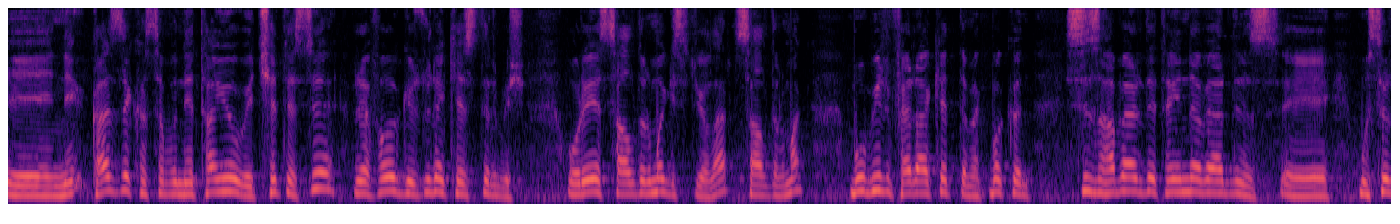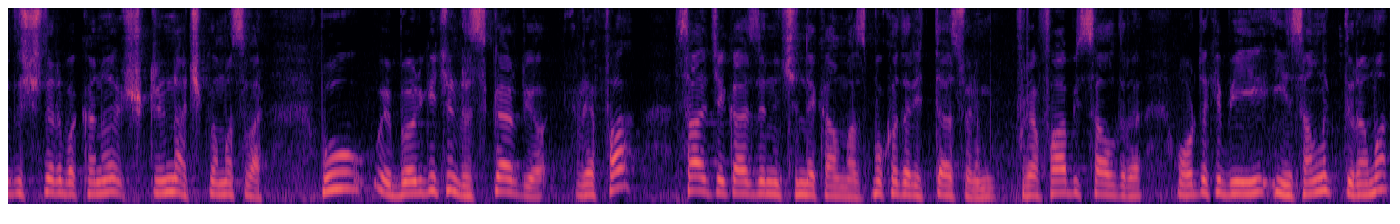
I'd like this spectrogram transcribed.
e, Gazze kasabı Netanyahu ve çetesi refahı gözüne kestirmiş. Oraya saldırmak istiyorlar. Saldırmak. Bu bir felaket demek. Bakın siz haber detayında verdiniz. E, Mısır Dışişleri Bakanı Şükrü'nün açıklaması var. Bu e, bölge için riskler diyor. Refah sadece Gazze'nin içinde kalmaz. Bu kadar iddia söyleyeyim. Refah bir saldırı. Oradaki bir insanlık dramı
